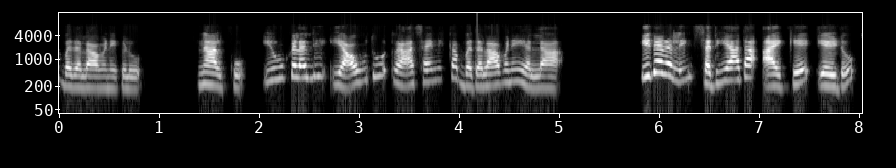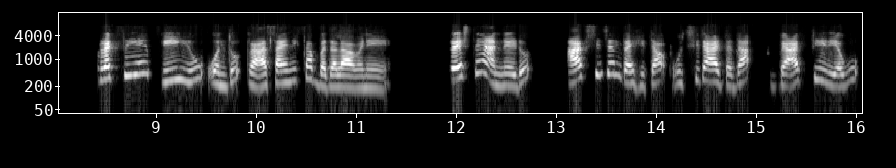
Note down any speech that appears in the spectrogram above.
ಬದಲಾವಣೆಗಳು. ನಾಲ್ಕು, ಇವುಗಳಲ್ಲಿ ಯಾವುದೂ ರಾಸಾಯನಿಕ ಬದಲಾವಣೆಯಲ್ಲ? ಇದರಲ್ಲಿ ಸರಿಯಾದ ಆಯ್ಕೆ ಎರಡು, ಪ್ರಕ್ರಿಯೆ ಬಿಯು ಒಂದು ರಾಸಾಯನಿಕ ಬದಲಾವಣೆ. ಪ್ರಶ್ನೆ ಹನ್ನೆರಡು, ಆಕ್ಸಿಜನ್ ರಹಿತ ಉಸಿರಾಟದ ಬ್ಯಾಕ್ಟೀರಿಯಾವು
